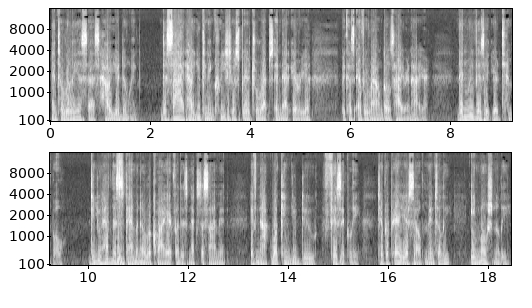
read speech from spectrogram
and to really assess how you're doing. Decide how you can increase your spiritual reps in that area because every round goes higher and higher. Then revisit your tempo. Do you have the stamina required for this next assignment? If not, what can you do physically to prepare yourself mentally, emotionally,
